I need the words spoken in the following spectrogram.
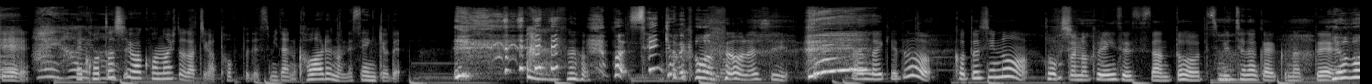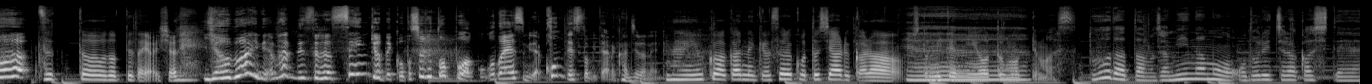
て、はい。はい、で今年はこの人たちがトップです。みたいなの変わるのね選挙で まあ、選挙で変わるの？そうらしい。なんだけど今年のトップのプリンセスさんと私めっちゃ仲良くなってやば。ずっと踊ってたよ一緒に。やばいね。待ってその選挙で今年のトップはここですみたいなコンテストみたいな感じだね。ねよくわかんないけどそれ今年あるからちょっと見てみようと思ってます。どうだったの？じゃあみんなもう踊り散らかして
